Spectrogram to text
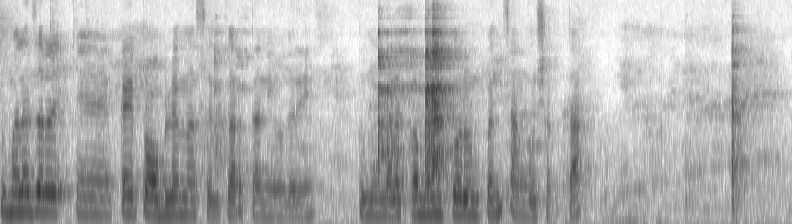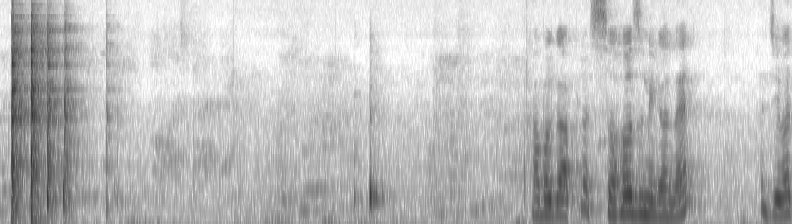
तुम्हाला जर काही प्रॉब्लेम असेल करताना वगैरे तुम्ही मला कमेंट करून पण सांगू शकता. हा बघा आपला सहज निघाला आहे अजिबात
